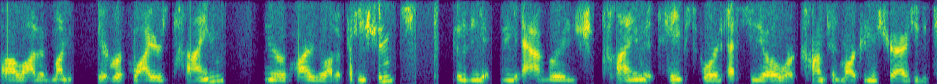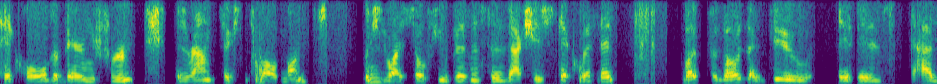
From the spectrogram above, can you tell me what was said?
a lot of money. It requires time and it requires a lot of patience because the, the average time it takes for an SEO or content marketing strategy to take hold or bear any fruit is around six to 12 months, which is why so few businesses actually stick with it. But for those that do, it is has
